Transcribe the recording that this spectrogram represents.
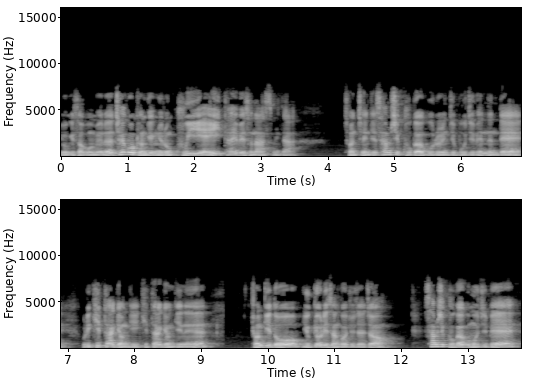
여기서 보면은 최고 경쟁률은 92A 타입에서 나왔습니다. 전체 이제 39가구를 이제 모집했는데 우리 기타 경기, 기타 경기는 경기도 6개월 이상 거주자죠. 39가구 모집에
